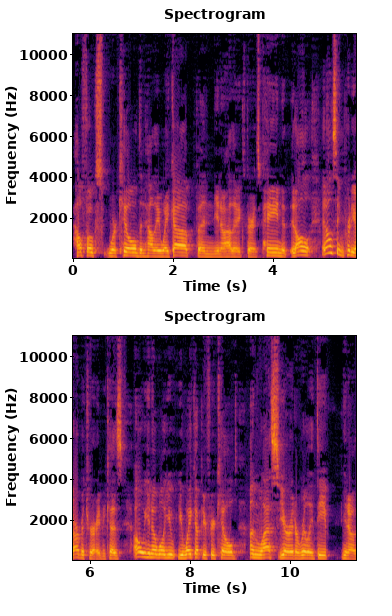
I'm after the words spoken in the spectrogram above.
how folks were killed and how they wake up and you know how they experience pain it, it all it all seemed pretty arbitrary because oh you know well you you wake up if you're killed unless you're in a really deep you know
